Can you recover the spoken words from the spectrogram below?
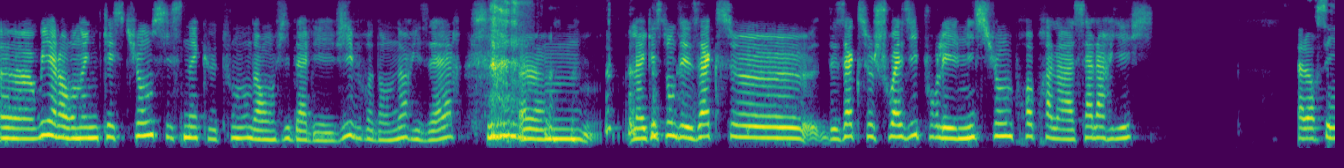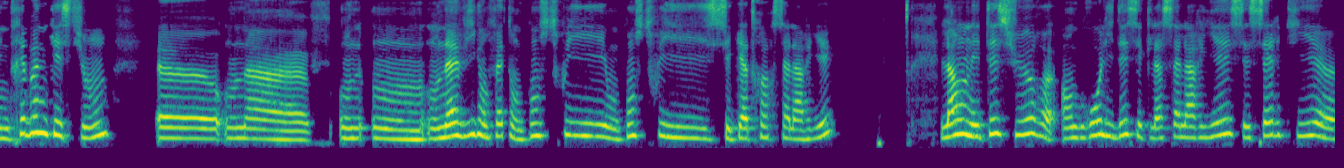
Euh, oui, alors on a une question, si ce n'est que tout le monde a envie d'aller vivre dans le Nord-Isère. la question des axes, des axes choisis pour les missions propres à la salariée. Alors, c'est une très bonne question. Euh, on, navigue, en fait, on construit, on construit ces quatre heures salariées. Là, on était sur, en gros, l'idée, c'est que la salariée, c'est celle qui, euh,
